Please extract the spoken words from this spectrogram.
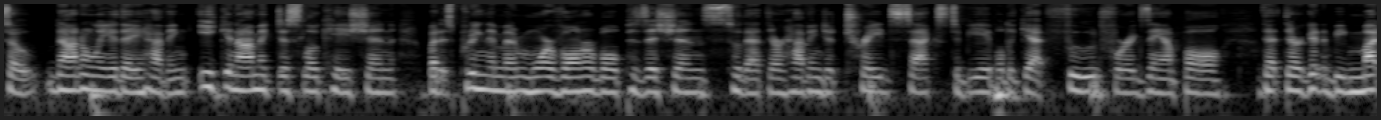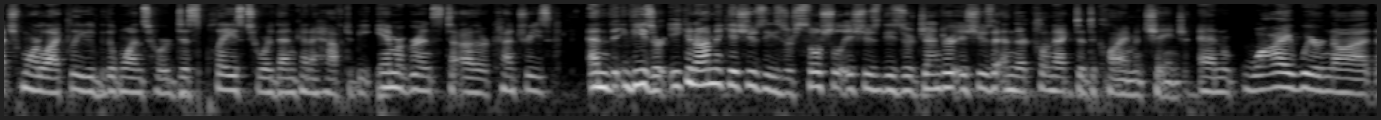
So not only are they having economic dislocation, but it's putting them in more vulnerable positions so that they're having to trade sex to be able to get food, for example, that they're going to be much more likely to be the ones who are displaced, who are then going to have to be immigrants to other countries. And th- these are economic issues, these are social issues, these are gender issues, and they're connected to climate change. And why we're not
